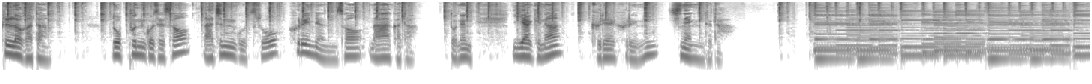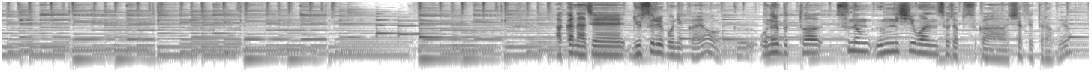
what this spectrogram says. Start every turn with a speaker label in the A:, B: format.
A: 흘러가다. 높은 곳에서 낮은 곳으로 흐르면서 나아가다. 또는 이야기나 글의 흐름이 진행되다. 아까 낮에 뉴스를 보니까요. 그 오늘부터 수능 응시원서 접수가 시작됐더라고요.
